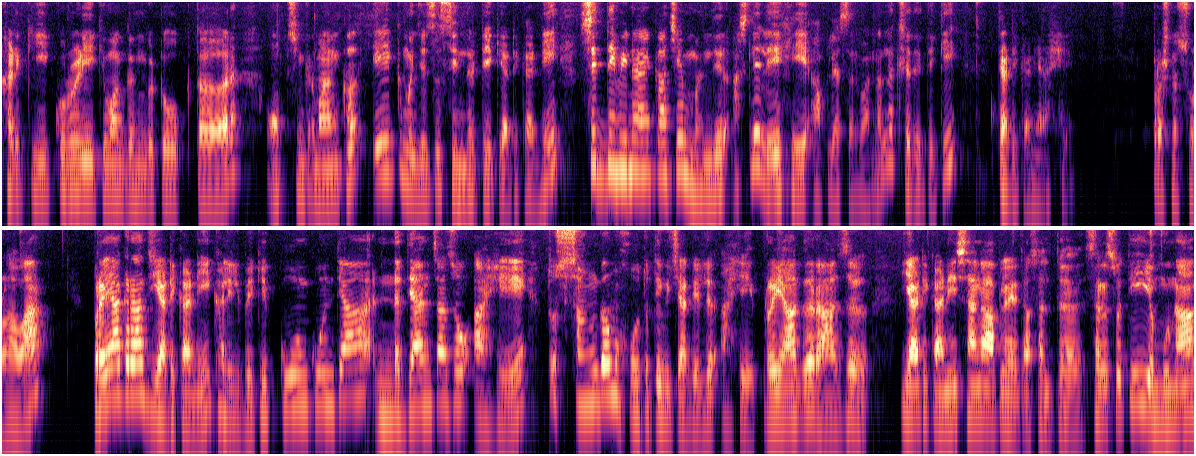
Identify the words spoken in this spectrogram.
खडकी कुरळी किंवा गंगटोक. तर ऑप्शन क्रमांक एक म्हणजेच सिंधटेक या ठिकाणी सिद्धिविनायकाचे मंदिर असलेले हे आपल्या सर्वांना लक्षात येते की त्या ठिकाणी आहे. प्रश्न सोळावा प्रयागराज या ठिकाणी खालीलपैकी कोणकोणत्या नद्यांचा जो आहे तो संगम होतो ते विचारलेलं आहे. प्रयागराज. या ठिकाणी सांगा आपल्याला येत असेल तर. सरस्वती यमुना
